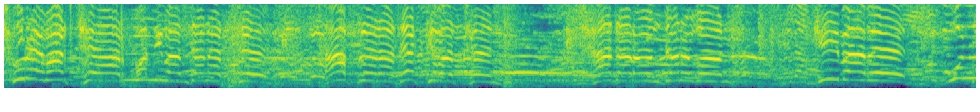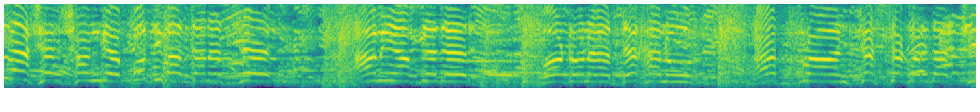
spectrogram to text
ছুঁড়ে মারছে আর প্রতিবাদ জানাচ্ছে আপনারা দেখতে পাচ্ছেন সাধারণ জনগণ কীভাবে উল্লাসের সঙ্গে প্রতিবাদ জানাচ্ছে আমি আপনাদের ঘটনা দেখানোর আপ্রাণ চেষ্টা করে যাচ্ছি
